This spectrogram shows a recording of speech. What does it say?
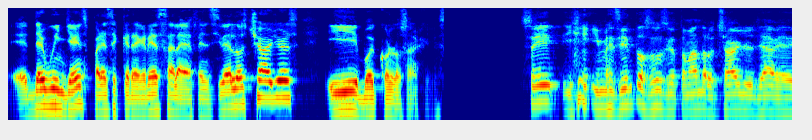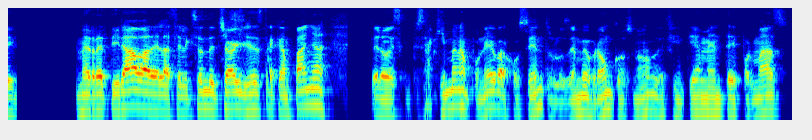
Eh, Derwin James parece que regresa a la defensiva de los Chargers y voy con Los Ángeles. Sí, y, me siento sucio tomando los Chargers, ya me retiraba de la selección de Chargers esta campaña, pero es que pues aquí van a poner bajo centro los Denver Broncos, ¿no? Definitivamente, por más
